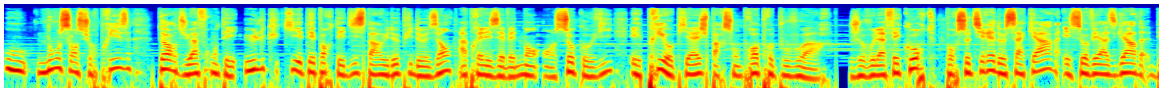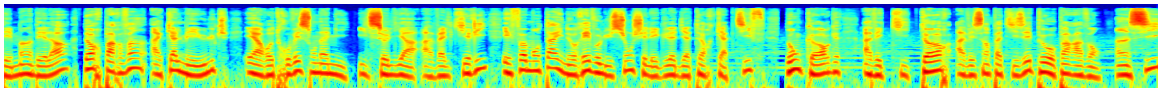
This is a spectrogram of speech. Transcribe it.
où, non sans surprise, Thor dut affronter Hulk qui était porté disparu depuis deux ans après les événements en Sokovie et pris au piège par son propre pouvoir. Je vous la fais courte, pour se tirer de Sakar et sauver Asgard des mains d'Ela, Thor parvint à calmer Hulk et à retrouver son ami. Il se lia à Valkyrie et fomenta une révolution chez les gladiateurs captifs, dont Korg, avec qui Thor avait sympathisé peu auparavant. Ainsi,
